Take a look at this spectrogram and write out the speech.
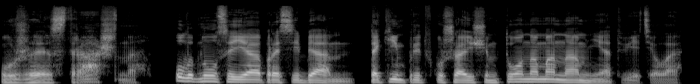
Уже страшно. Улыбнулся я про себя. Таким предвкушающим тоном она мне ответила.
